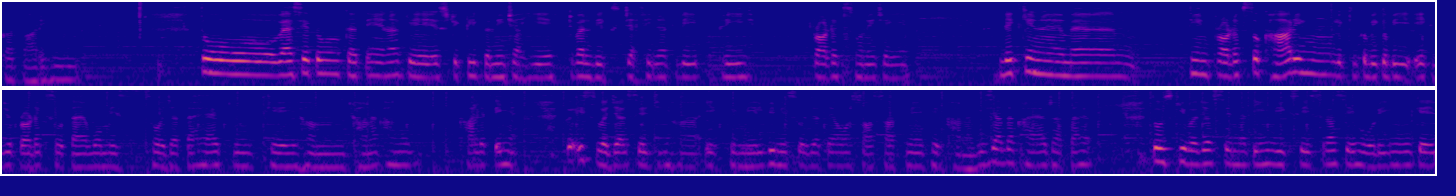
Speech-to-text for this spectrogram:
कर पा रही हूँ। तो वैसे तो कहते हैं ना कि स्ट्रिक्टली करनी चाहिए। Twelve weeks definitely three products होने चाहिए। लेकिन मैं तीन प्रोडक्ट्स तो खा रही हूँ, लेकिन कभी कभी एक जो प्रोडक्ट्स होता है वो मिस हो जाता है, क्योंकि हम खाना खाने खा लेते हैं। तो इस वजह से जी हाँ एक फिर मील भी मिस हो जाता है और साथ साथ में फिर खाना भी ज़्यादा खाया जाता है। तो उसकी वजह से मैं तीन वीक से इस तरह से हो रही हूँ कि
